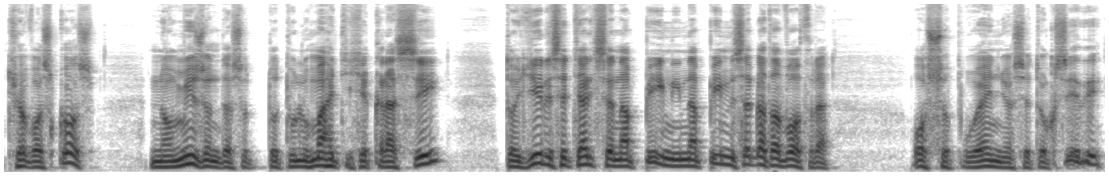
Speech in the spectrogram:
Και ο βοσκός, νομίζοντας ότι το τουλουμάκι είχε κρασί, το γύρισε και άρχισε να πίνει, να πίνει σαν καταβόθρα, όσο που ένιωσε το ξύδι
